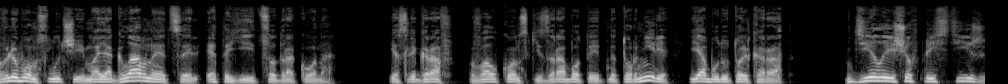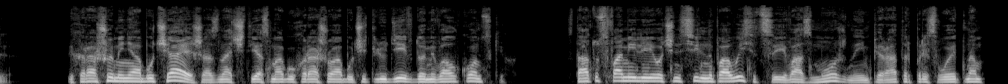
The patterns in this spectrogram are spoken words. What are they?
В любом случае, моя главная цель — это яйцо дракона. Если граф Волконский заработает на турнире, я буду только рад. Дело еще в престиже. Ты хорошо меня обучаешь, а значит, я смогу хорошо обучить людей в доме Волконских. Статус фамилии очень сильно повысится, и, возможно, император присвоит нам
